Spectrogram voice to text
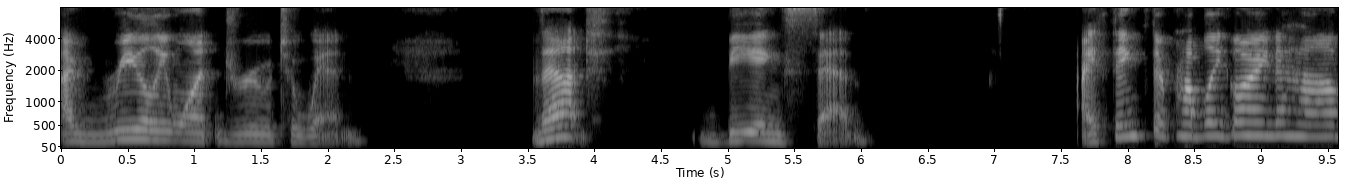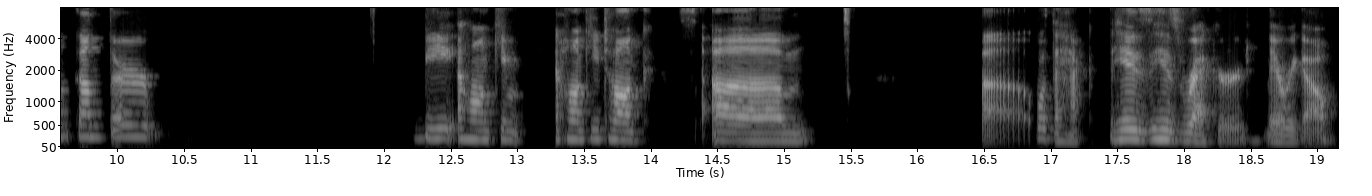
I really want Drew to win. That being said, I think they're probably going to have Gunther beat Honky Honky Tonk. Um, uh, what the heck? His his record. There we go.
